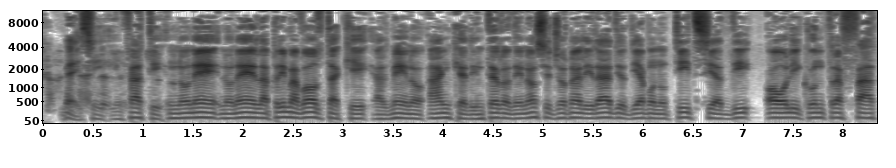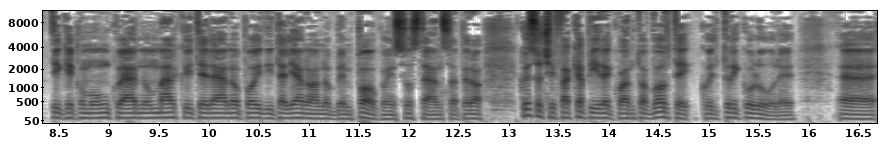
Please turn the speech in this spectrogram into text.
Beh sì, infatti non è, non è, la prima volta che almeno anche all'interno dei nostri giornali radio diamo notizia di oli contraffatti che comunque hanno un marco italiano, poi di italiano hanno ben poco in sostanza, però questo ci fa capire quanto a volte quel tricolore eh,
